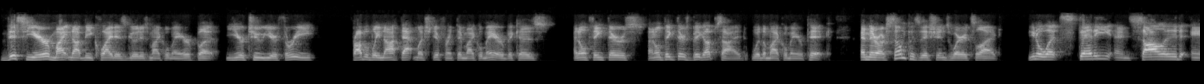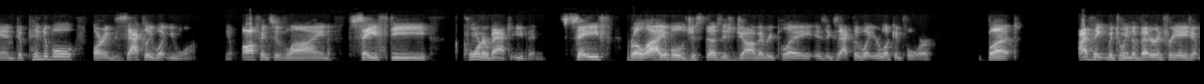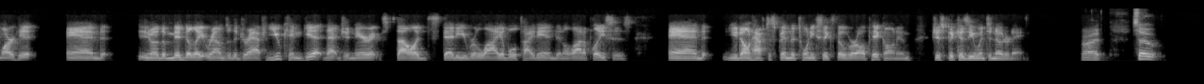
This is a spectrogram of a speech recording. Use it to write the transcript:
this year might not be quite as good as Michael Mayer, but year two, year three, probably not that much different than Michael Mayer because I don't think there's I don't think there's big upside with a Michael Mayer pick. And there are some positions where it's like, you know what, steady and solid and dependable are exactly what you want. You know, offensive line, safety, cornerback, even safe, reliable, just does this job every play is exactly what you're looking for. But I think between the veteran free agent market and you know the mid to late rounds of the draft, you can get that generic, solid, steady, reliable tight end in a lot of places, and you don't have to spend the 26th overall pick on him just because he went to Notre Dame. All right. So,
